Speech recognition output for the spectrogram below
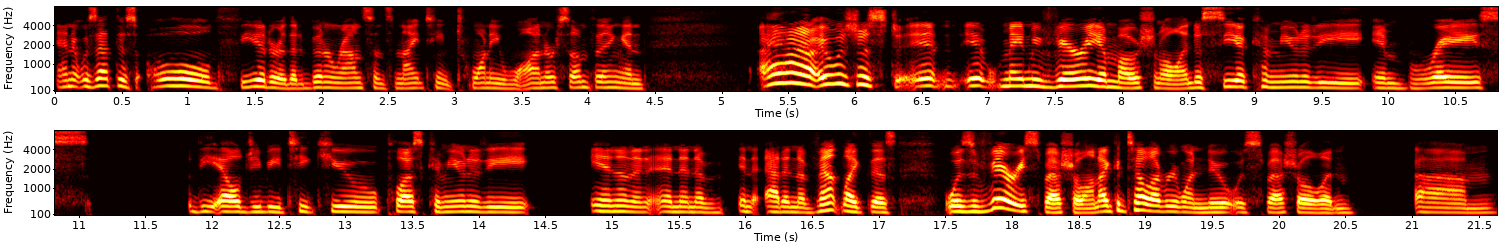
and it was at this old theater that had been around since 1921 or something, and I don't know, it was just it it made me very emotional and to see a community embrace the LGBTQ plus community in an in an in, at an event like this was very special, and I could tell everyone knew it was special, and um,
